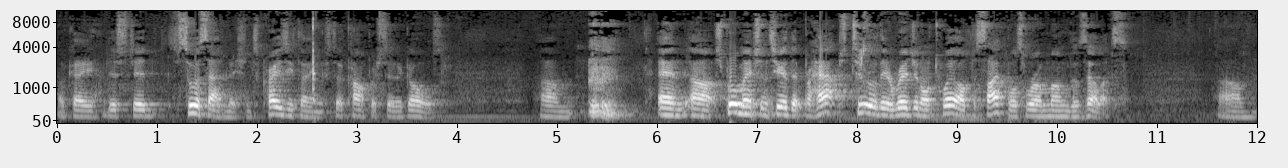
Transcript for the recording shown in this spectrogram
Okay, just did suicide missions, crazy things to accomplish their goals. Um, and uh, Sproul mentions here that perhaps two of the original twelve disciples were among the zealots. Um,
